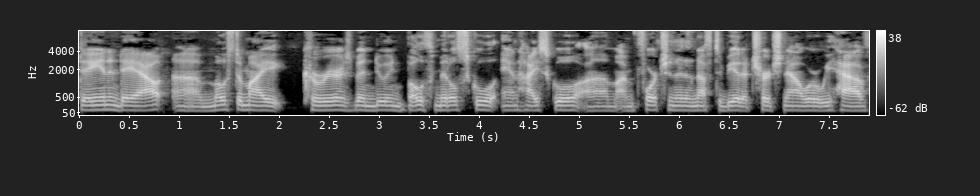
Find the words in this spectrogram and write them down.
day in and day out. Um, most of my career has been doing both middle school and high school. Um, I'm fortunate enough to be at a church now where we have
